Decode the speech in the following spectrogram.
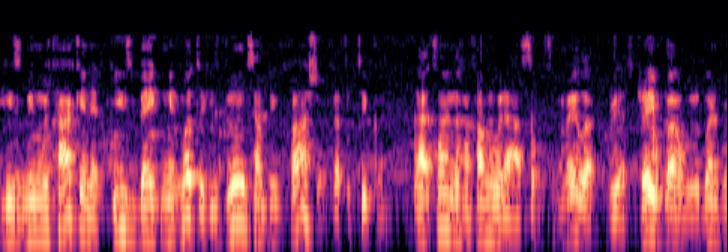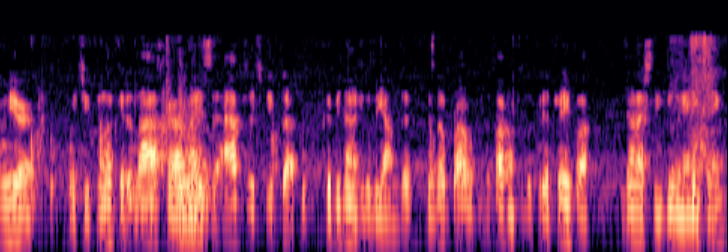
he's being mutakin it. He's making it mutter. He's doing something fashiv. That's a tikkun. That's something the Chacham would ask us. Mela, we we learn from here, which you can look at it after after the Shkita, could be done if you do the Yamdiv. There's no problem for the Chacham to look at a Treifa. He's not actually doing anything.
